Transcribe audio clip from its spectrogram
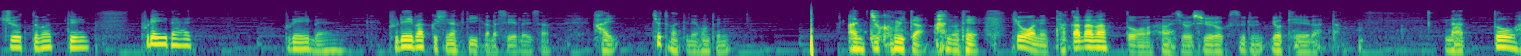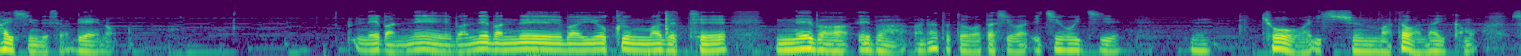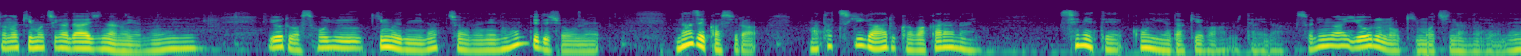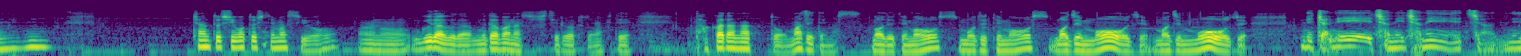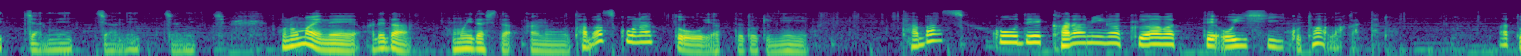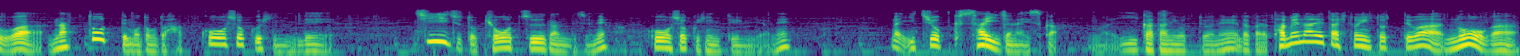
ちょっと待って。プレイバック。プレイバック。プレイバックしなくていいから、セイライさん。はい。ちょっと待ってね、本当に。アンチョコ見た。あのね、今日はね、高田納豆の話を収録する予定だったの。納豆配信ですよ、例の。ねばねばねばねばよく混ぜて、ねばえばあなたと私は一期一会。ね。今日は一瞬またはないかも。その気持ちが大事なのよね。夜はそういう気分になっちゃうのね。なんででしょうね。なぜかしら。また次があるかわからない。せめて今夜だけは、みたいな。それが夜の気持ちなのよね。ちゃんと仕事してますよ。あの、ぐだぐだ無駄話してるわけじゃなくて、高田納豆混ぜてます。混ぜてます。混ぜてます。混ぜもうぜ。混ぜもうぜ。ねちゃねちゃねちゃねちゃねちゃねちゃねちゃねちゃ。この前ね、あれだ、思い出した。あの、タバスコ納豆をやった時に、タバスコで辛みが加わって美味しいことは分かったと。あとは、納豆ってもともと発酵食品で、チーズと共通なんですよね。発酵食品という意味ではね。ま、一応臭いじゃないですか。まあ、言い方によってはね。だから食べ慣れた人にとっては脳が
